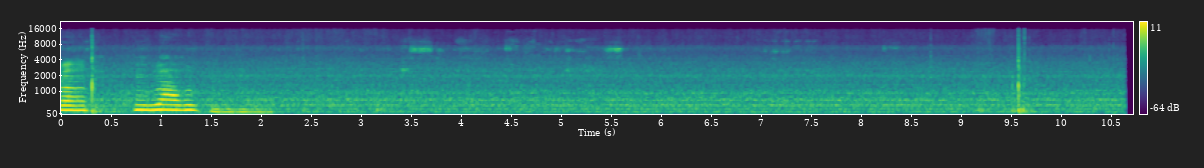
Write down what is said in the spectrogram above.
rock.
